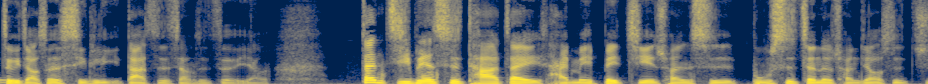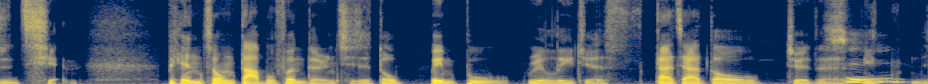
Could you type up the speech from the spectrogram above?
这个角色的心理大致上是这样，但即便是他在还没被揭穿是不是真的传教士之前，片中大部分的人其实都并不 religious，大家都觉得你。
